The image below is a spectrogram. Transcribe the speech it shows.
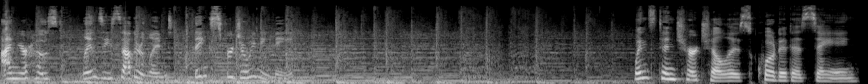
I'm your host, Lindsay Sutherland. Thanks for joining me. Winston Churchill is quoted as saying,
